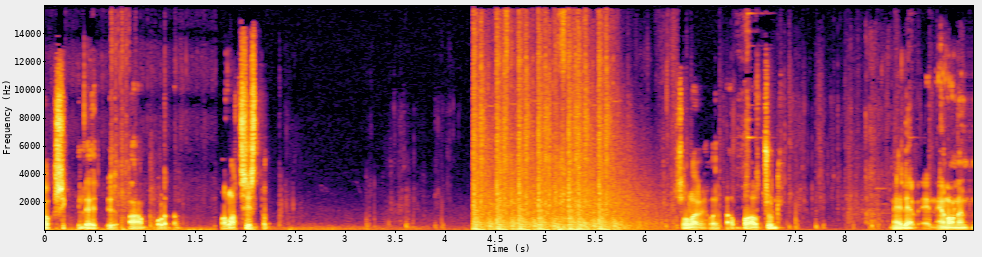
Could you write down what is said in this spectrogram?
Toksikki löytyy aamupuolelta palatsista. Solari hoitaa Baltsun. 4v4.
